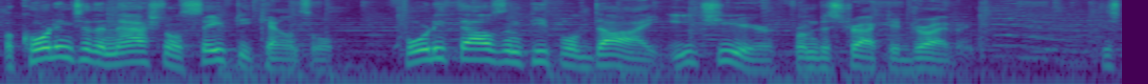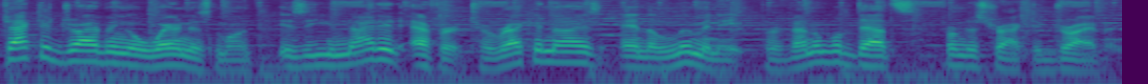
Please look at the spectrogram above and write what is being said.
According to the National Safety Council, 40,000 people die each year from distracted driving. Distracted Driving Awareness Month is a united effort to recognize and eliminate preventable deaths from distracted driving.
